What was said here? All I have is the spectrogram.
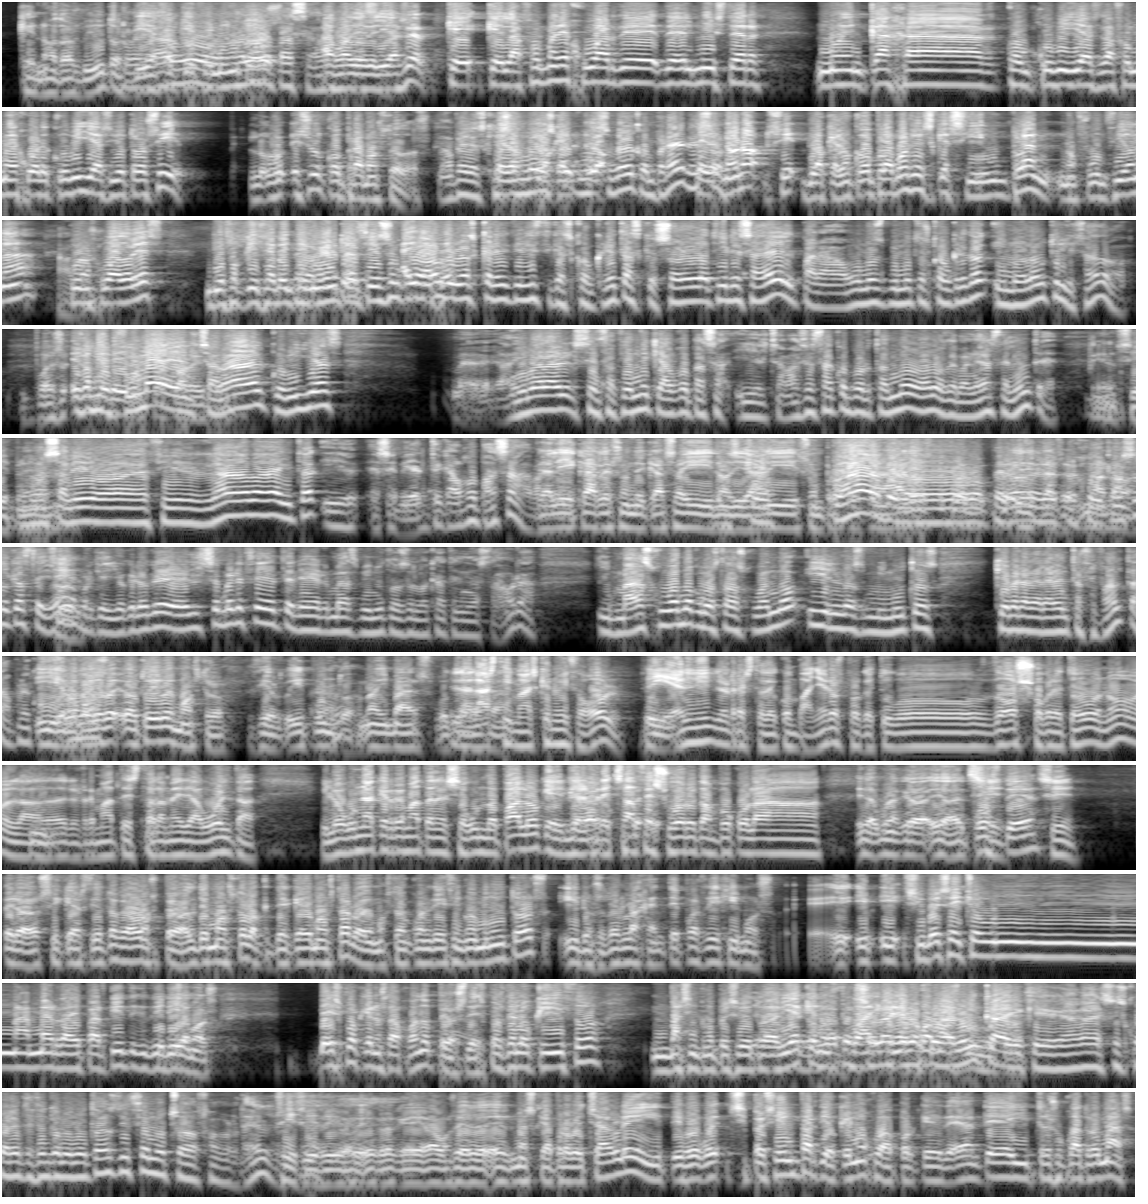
que no dos minutos, Pues 10 o algo- 15 minutos, algo pasa, debería ser. Que, que la forma de jugar de- del Mister no encaja con Cubillas, la forma de jugar de Cubillas y otros sí. Lo- Eso lo compramos todos. No, pero es que no se puede comprar, pero eso. no, no, sí, lo que no compramos es que si un plan no funciona con los jugadores, 10 o 15, 20 Pero, pero minutos. tienes un jugador unas características concretas que solo lo tienes a él para unos minutos concretos y no lo ha utilizado. Pues es y lo que encima el correcto. chaval, Cubillas, a mí me da la sensación de que algo pasa. Y el chaval se está comportando, vamos, de manera excelente. Siempre- No ha salido a decir nada y tal. Y es evidente que algo pasa. Ya leí Carles son de casa y no Es dirán que- y son profesionales. pero, pero y de el casa, perjudicado no, es el no. Castellón, Sí. porque yo creo que él se merece tener más minutos de lo que ha tenido hasta ahora. Y más jugando como estamos jugando y en los minutos que verdaderamente hace falta. Y el otro, vemos- el otro día lo demostró, cierto, y punto. No hay más. La lástima es que no hizo gol. Ni él ni el resto de compañeros, porque tuvo dos sobre todo, ¿no? La- Mm. El remate está a la media vuelta. Y luego una que remata en el segundo palo, que en el rechace Suero tampoco la. Era una que era del Sí, poste. sí. Pero sí que es cierto que vamos, pero él demostró lo que tiene que demostrar, lo demostró en 45 minutos y nosotros la gente pues dijimos, eh, y, y si hubiese hecho un- una merda de partido diríamos, ¿ves por qué no está jugando? Pero después de lo que hizo, más incomprensible todavía que no una juega, persona que no juega nunca y que haga esos 45 minutos dice mucho a favor de él. Sí, sí, sí, yo, yo creo que vamos, es, más que aprovechable. Y pero si hay un partido que no juega porque delante hay tres o cuatro más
